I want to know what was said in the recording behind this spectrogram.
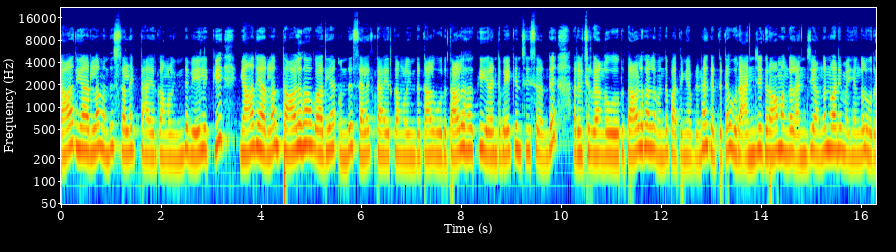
யார் யாரெல்லாம் வந்து செலக்ட் ஆகியிருக்காங்களோ இந்த வேலைக்கு யார் யாரெல்லாம் தாலுகா வாரியாக வந்து செலக்ட் ஆகிருக்காங்க அறிவிச்சிருக்காங்களோ இந்த தாலு ஒரு தாலுகாவுக்கு இரண்டு வேக்கன்சிஸ் வந்து அறிவிச்சிருக்காங்க. ஒரு தாலுகாவில் வந்து பார்த்திங்க அப்படின்னா கிட்டத்தட்ட ஒரு அஞ்சு கிராமங்கள் அஞ்சு அங்கன்வாடி மையங்கள் ஒரு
